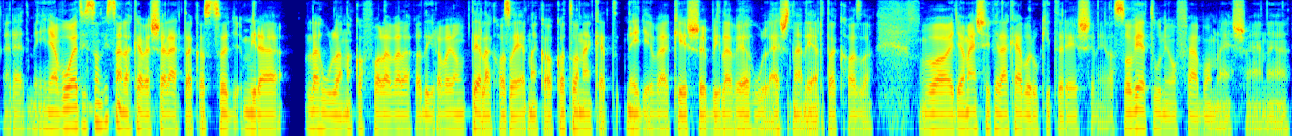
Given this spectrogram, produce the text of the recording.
eredménye volt, viszont viszonylag kevesen látták azt, hogy mire lehullanak a falevelek, addigra vajon tényleg hazaérnek a katonák, hát négy évvel későbbi levélhullásnál értek haza. Vagy a másik világháború kitörésénél, a Szovjetunió felbomlásánál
